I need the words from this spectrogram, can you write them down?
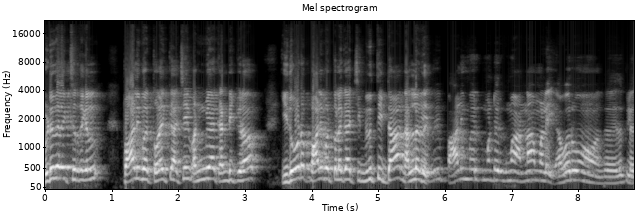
விடுதலை சிறுத்தைகள் பாலிமர் தொலைக்காட்சியை வன்மையா கண்டிக்கிறோம். இதோட பாலிமர் தொலைக்காட்சி நிறுத்திட்டா நல்லது. பாலிமருக்கு மட்டும் இருக்குமா? அண்ணாமலை அவரும் இந்த இதுக்குள்ள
